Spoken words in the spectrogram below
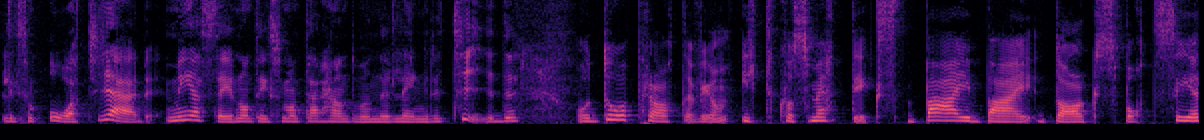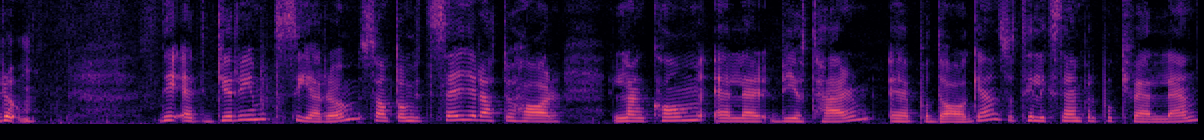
liksom åtgärd med sig, någonting som man tar hand om under längre tid. Och då pratar vi om It Cosmetics Bye Bye Dark Spot Serum. Det är ett grymt serum. Så att om vi säger att du har Lancome eller Bioterm eh, på dagen, så till exempel på kvällen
